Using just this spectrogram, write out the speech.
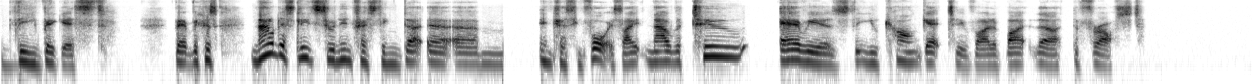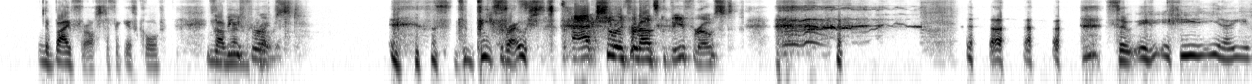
the biggest bit because now this leads to an interesting uh, um interesting thought. It's like now the two areas that you can't get to via the bi- the, the frost, the Bifrost, I think it's called. The beef roast. the beef roast. It's actually pronounced beef roast. so if, if you you know you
